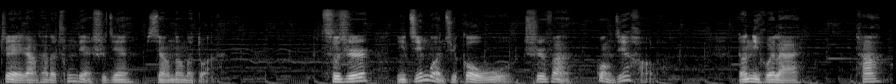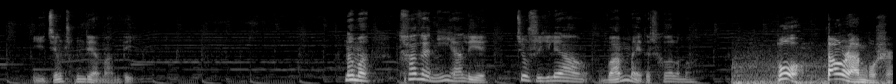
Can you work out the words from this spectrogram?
这也让它的充电时间相当的短。此时你尽管去购物、吃饭、逛街好了，等你回来，它已经充电完毕。那么它在你眼里就是一辆完美的车了吗？不，当然不是。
